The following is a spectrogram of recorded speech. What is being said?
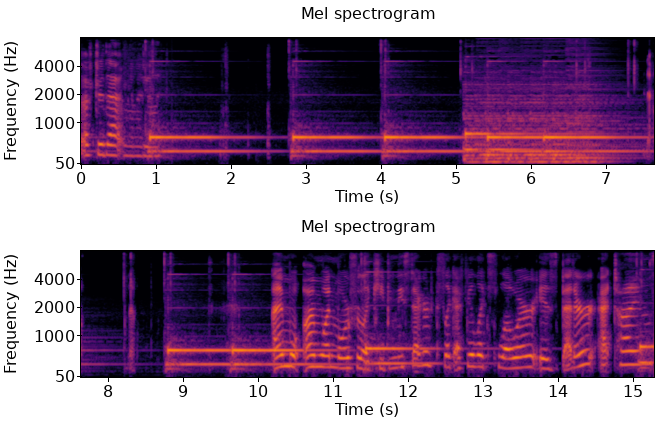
After that, I'm gonna do like... I'm I'm one more for like keeping these staggered because like I feel like slower is better at times.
